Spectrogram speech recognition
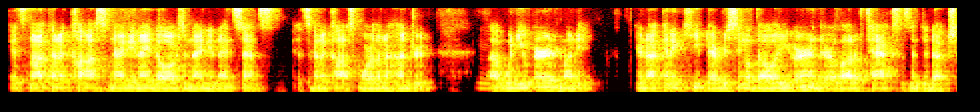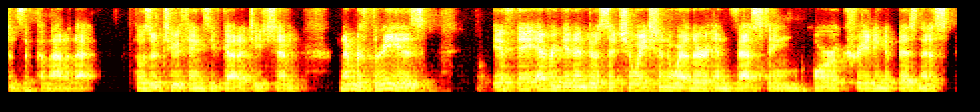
it's not going to cost $99.99. It's going to cost more than 100. Uh, when you earn money, you're not going to keep every single dollar you earn. There are a lot of taxes and deductions that come out of that. Those are two things you've got to teach them. Number three is if they ever get into a situation where they're investing or creating a business,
